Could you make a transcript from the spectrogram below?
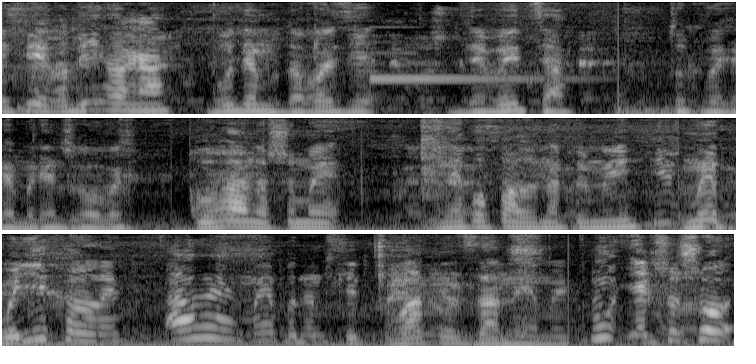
ефір від Ігора. Будемо в дорозі дивитися. Тут виграємо Rover. Погано, що ми не попали на прямий ефір. Ми поїхали, але ми будемо слідкувати за ними. Ну, якщо що,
